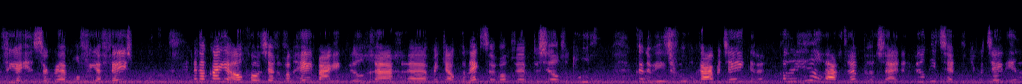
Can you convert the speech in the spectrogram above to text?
via Instagram of via Facebook. En dan kan je ook gewoon zeggen van hé, hey, maar ik wil graag uh, met jou connecten, want we hebben dezelfde doelgroep. Kunnen we iets voor elkaar betekenen? Het kan heel laagdrempelig zijn. En dat wil niet zeggen dat je meteen in,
